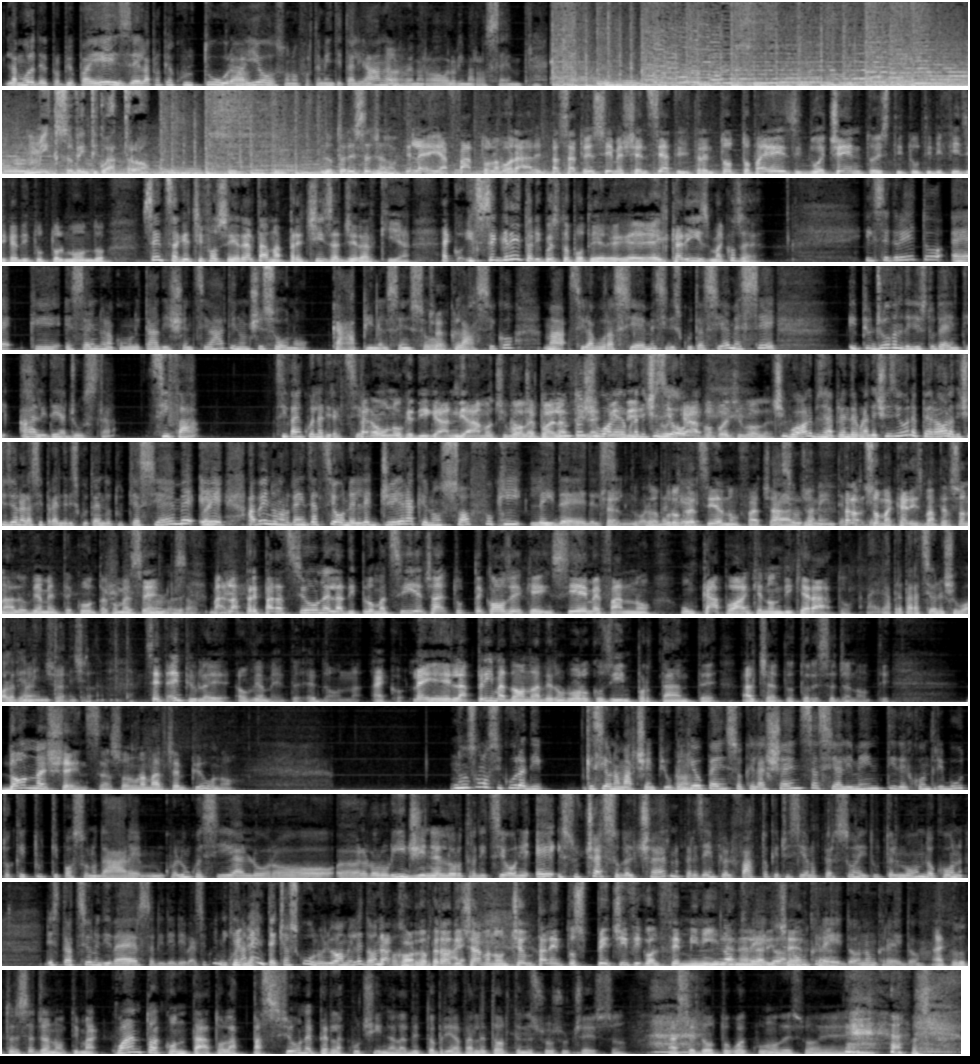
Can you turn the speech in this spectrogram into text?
l'amore del proprio paese, la propria cultura. Ah. Io sono fortemente italiana Ah. e lo rimarrò, lo rimarrò sempre. Mix 24. Dottoressa Gianotti, lei ha fatto lavorare in passato insieme scienziati di 38 paesi, 200 istituti di fisica di tutto il mondo, senza che ci fosse in realtà una precisa gerarchia. Ecco, il segreto di questo potere è il carisma, cos'è? Il segreto è che essendo una comunità di scienziati non ci sono capi nel senso Certo. classico, ma si lavora assieme, si discute assieme e se il più giovane degli studenti ha l'idea giusta, si fa si va in quella direzione. Però uno che dica andiamo ci vuole certo poi alla punto fine, ci vuole quindi una decisione. capo poi ci vuole. Ci vuole, bisogna prendere una decisione, però la decisione la si prende discutendo tutti assieme Beh. e avendo un'organizzazione leggera che non soffochi le idee del Certo, singolo. la burocrazia non faccia agio. Assolutamente. Però perché- insomma carisma personale ovviamente conta come non sempre. so. Ma la preparazione, la diplomazia, cioè tutte cose che insieme fanno un capo anche non dichiarato. Beh, la preparazione ci vuole ovviamente. certo. decisamente. Senta, in più lei ovviamente è donna. Ecco, lei è la prima donna ad avere un ruolo così importante al CERN, dottoressa Gianotti. Donna e scienza sono una marcia in più o no? Non sono sicura di che sia una marcia in più, perché Ah. io penso che la scienza si alimenti del contributo che tutti possono dare, mh, qualunque sia loro, eh, la loro origine, le loro tradizioni. E il successo del CERN, per esempio, è il fatto che ci siano persone di tutto il mondo con di estrazione diversa, di idee diverse. Quindi, Quindi- chiaramente ciascuno, gli uomini e le donne, D'accordo, però diciamo non c'è un talento specifico al femminile non nella credo, ricerca. non credo, non credo. Ecco, dottoressa Gianotti, ma quanto ha contato la passione per la cucina? L'ha detto prima, fare le torte nel suo successo. Ha sedotto qualcuno dei suoi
